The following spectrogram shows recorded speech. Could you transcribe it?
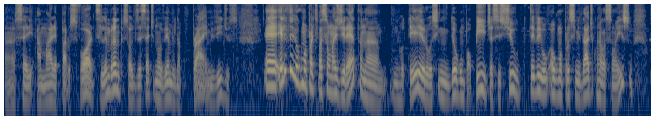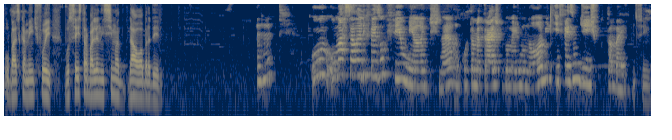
a série Amar é para os Fortes. Lembrando, pessoal, 17 de novembro na Prime Videos. É, ele teve alguma participação mais direta na, em roteiro? Assim, deu algum palpite? Assistiu? Teve alguma proximidade com relação a isso? Ou basicamente foi vocês trabalhando em cima da obra dele? Uhum. O, o, Marcelo ele fez um filme antes, né? Um curta-metragem do mesmo nome e fez um disco também. Sim.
